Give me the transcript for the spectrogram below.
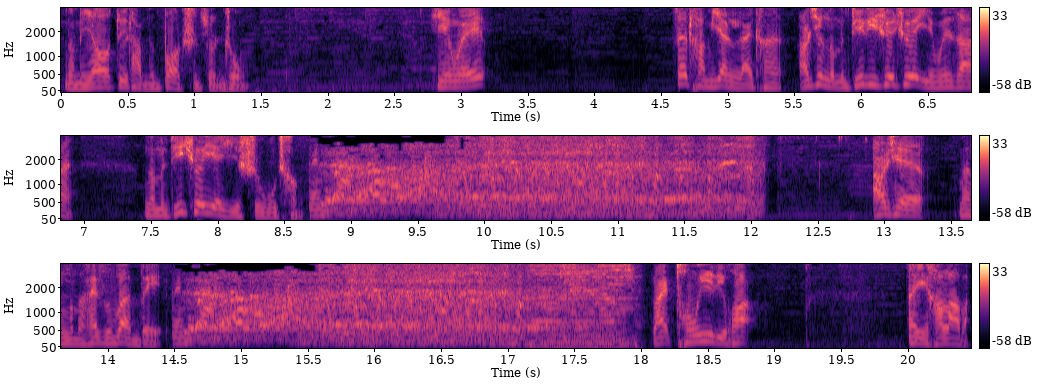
我们要对他们保持尊重，因为在他们眼里来看，而且我们的的确确因为啥，我们的确也一事无成，而且那我们还是晚辈。来，同意的话，按一下喇叭。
